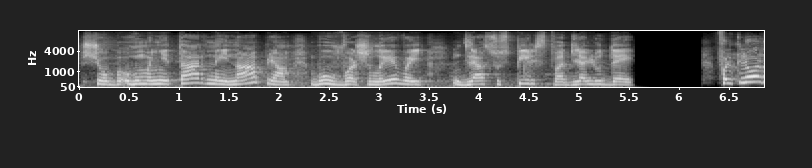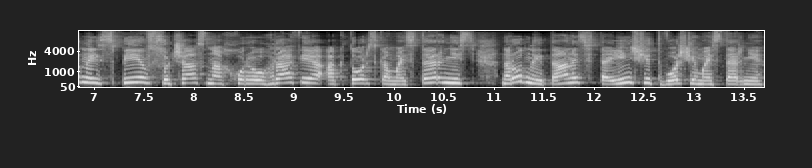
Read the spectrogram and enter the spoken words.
щоб гуманітарний напрям був важливий для суспільства, для людей. Фольклорний спів, сучасна хореографія, акторська майстерність, народний танець та інші творчі майстерні.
